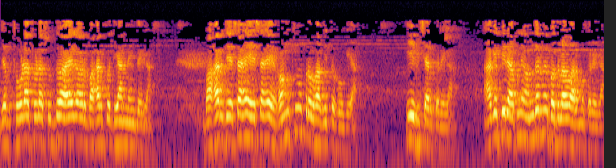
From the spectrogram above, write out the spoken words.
जब थोड़ा थोड़ा शुद्ध आएगा और बाहर को ध्यान नहीं देगा। बाहर जैसा है, ऐसा है, हम क्यों प्रभावित तो हो गया? ये विचार करेगा। आगे फिर अपने अंदर में बदलाव आरंभ करेगा।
